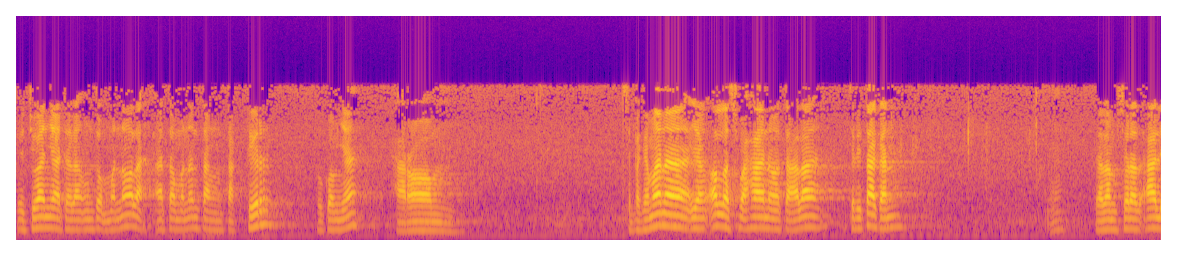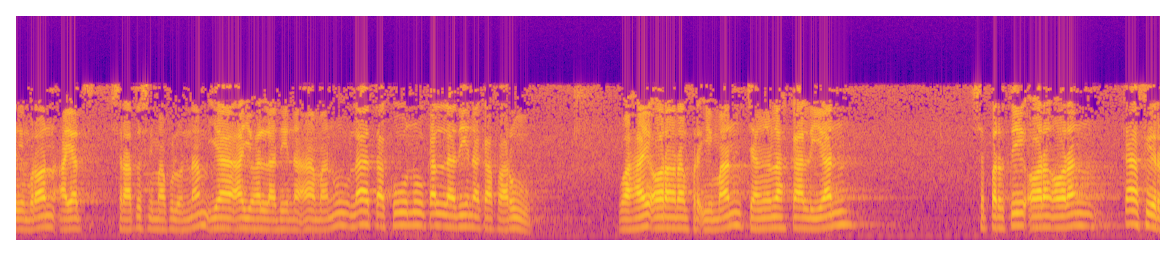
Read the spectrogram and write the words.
tujuannya adalah untuk menolak atau menentang takdir hukumnya haram. Sebagaimana yang Allah Subhanahu wa taala ceritakan ya, dalam surat Ali Imran ayat 156 ya ayyuhalladzina amanu la takunu kalladzina kafaru. Wahai orang-orang beriman janganlah kalian seperti orang-orang kafir.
